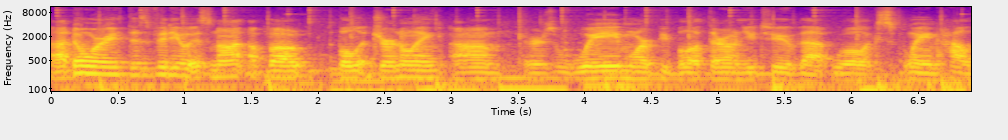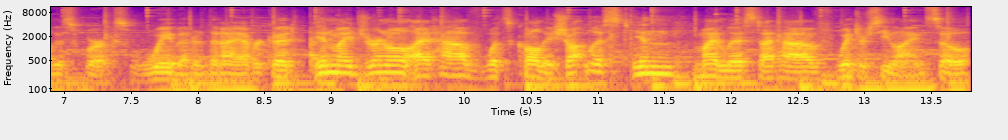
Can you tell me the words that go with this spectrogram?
Uh, don't worry, this video is not about bullet journaling. Um, there's way more people out there on YouTube that will explain how this works way better than I ever could. In my journal, I have what's called a shot list. In my list, I have winter sea lion. So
